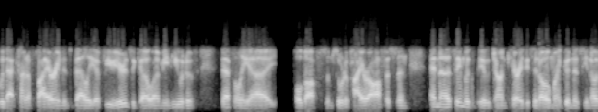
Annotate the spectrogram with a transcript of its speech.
with that kind of fire in his belly a few years ago, I mean, he would have definitely uh, pulled off some sort of higher office. And and uh, same with you know, John Kerry. They said, oh my goodness, you know,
